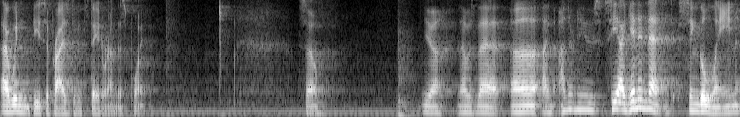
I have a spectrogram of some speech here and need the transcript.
I wouldn't be surprised if it stayed around this point. So, yeah, that was that. Uh, other news. See, I get in that single lane.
